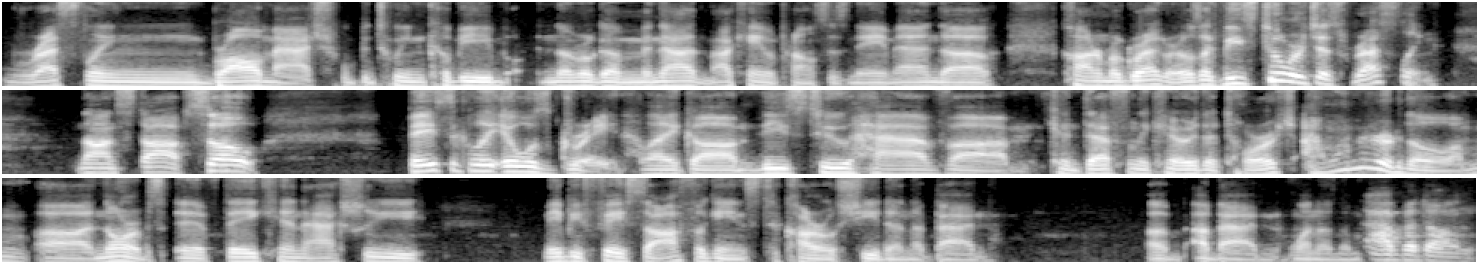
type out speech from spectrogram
wrestling brawl match between Khabib Nurmagomedov, I can't even pronounce his name, and uh, Conor McGregor. It was like these two were just wrestling nonstop. So basically, it was great. Like um, these two have um, can definitely carry the torch. I wonder though, um, uh, Norbs, if they can actually maybe face off against Hikaru Shida and Abadon. Uh, Abadon, one of them. Abadon.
